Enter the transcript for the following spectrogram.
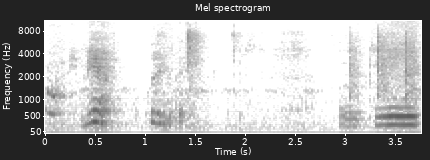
Oh, mais merde. Pourquoi je l'ai fait Ok.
